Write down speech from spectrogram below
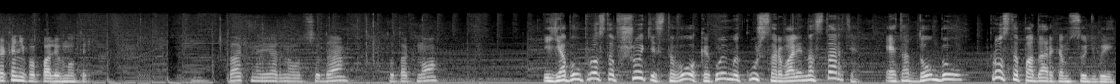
Как они попали внутрь? Так, наверное, вот сюда. Тут окно. И я был просто в шоке с того, какой мы куш сорвали на старте. Этот дом был просто подарком судьбы.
